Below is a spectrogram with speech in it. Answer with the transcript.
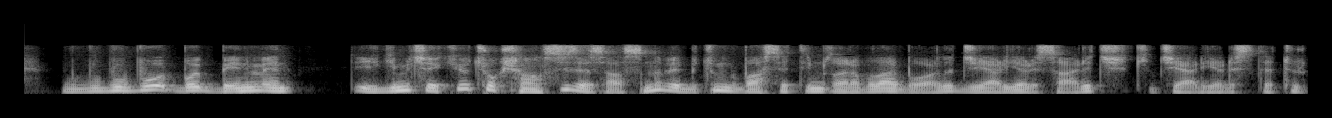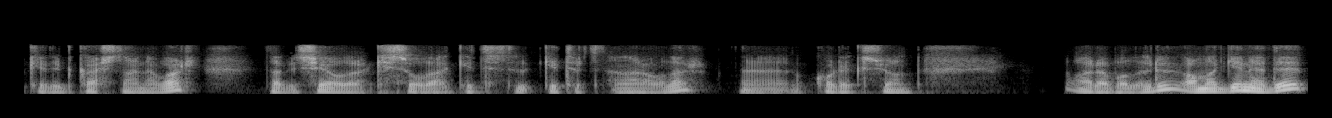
bu, bu, bu, bu benim en ilgimi çekiyor. Çok şanslıyız esasında ve bütün bu bahsettiğimiz arabalar bu arada GR Yaris hariç ki GR Yaris'te Türkiye'de birkaç tane var. Tabii şey olarak kişi olarak getir, getirtilen arabalar. E, koleksiyon arabaları ama gene de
